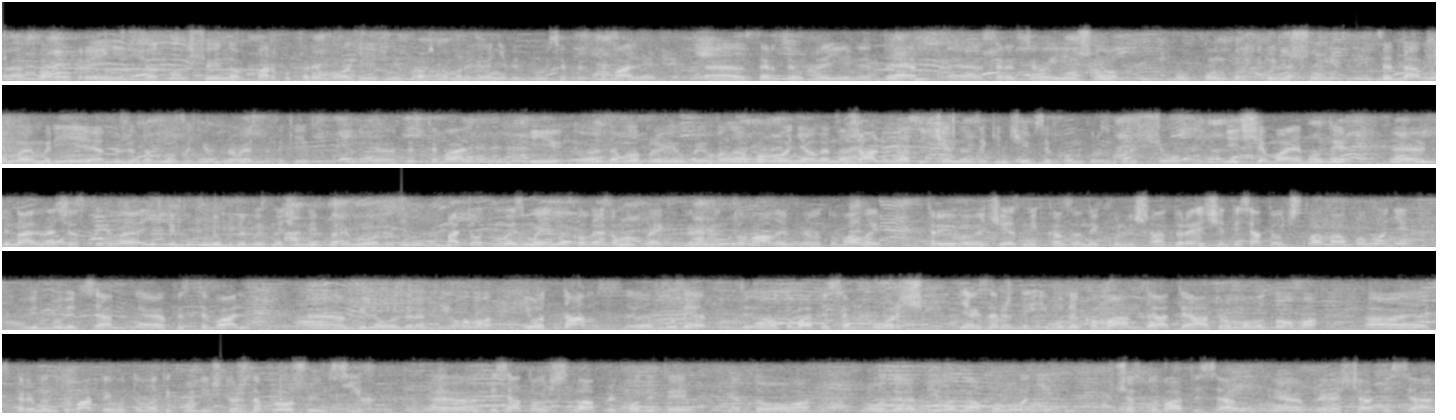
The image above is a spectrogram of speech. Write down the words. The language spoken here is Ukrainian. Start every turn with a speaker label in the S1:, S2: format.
S1: Е, Слава Україні! Щойно в парку перемоги в Дніпровському районі відбувся фестиваль е, Серце України, де е, серед всього іншого був конкурс кулішу. Це давня моя мрія. Я дуже давно хотів провести такий фестиваль і давно провів би його на оболоні, але на жаль, у нас ще не закінчився конкурс борщу, і ще має бути фінальна частина, і типу, коли буде визначений переможець. А тут ми з моїми колегами поекспериментували і приготували три величезних казани куліша. До речі, 10 числа на оболоні відбудеться е, фестиваль е, біля озера Білого, і от там е, буде готуватися борщ, як завжди, і буде команда театру молодого експериментувати і готувати куліш. Тож запрошую всіх е, 10 числа приходити до озера Біле на оболоні, частуватися, пригощатися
